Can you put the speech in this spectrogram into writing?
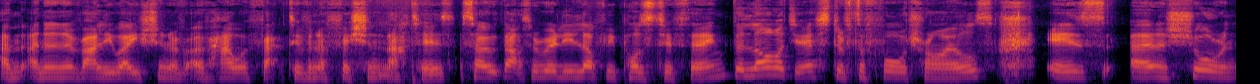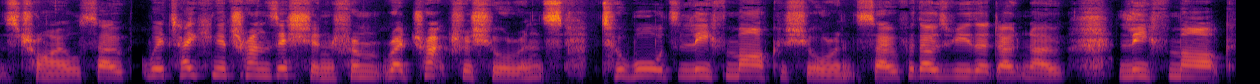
um, and an evaluation of, of how effective and efficient that is. So that's a really lovely positive thing. The largest of the four trials is an assurance trial. So we're taking a transition from red tractor assurance towards leaf Marque assurance. So for those of you that don't know, leaf Marque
